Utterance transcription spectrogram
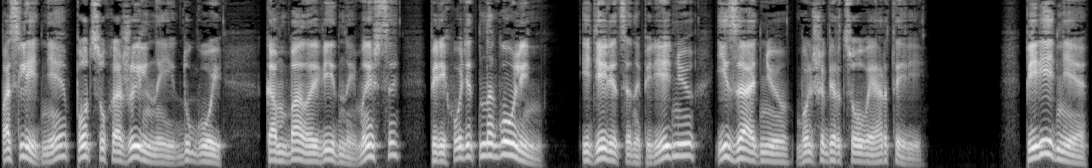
Последняя, под сухожильной дугой камбаловидной мышцы, переходит на голень и делится на переднюю и заднюю большеберцовые артерии. Передняя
